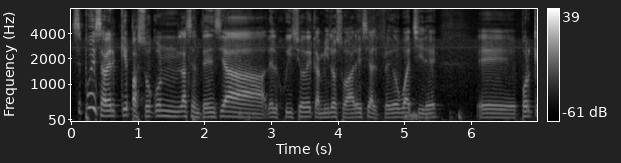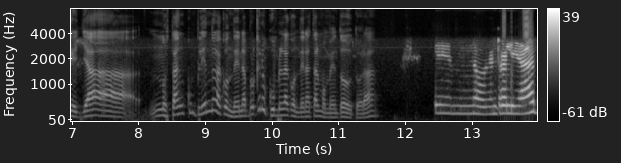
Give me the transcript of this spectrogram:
¿se puede saber qué pasó con la sentencia del juicio de Camilo Suárez y Alfredo Guachire? Eh, porque ya no están cumpliendo la condena. ¿Por qué no cumplen la condena hasta el momento, doctora? Eh, no, en realidad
